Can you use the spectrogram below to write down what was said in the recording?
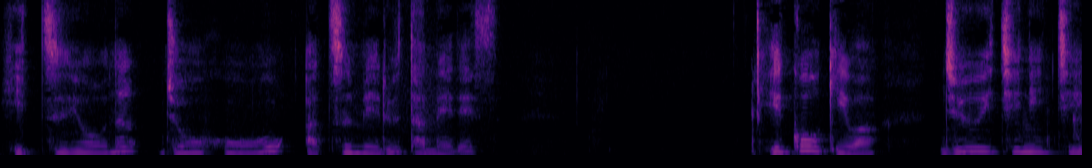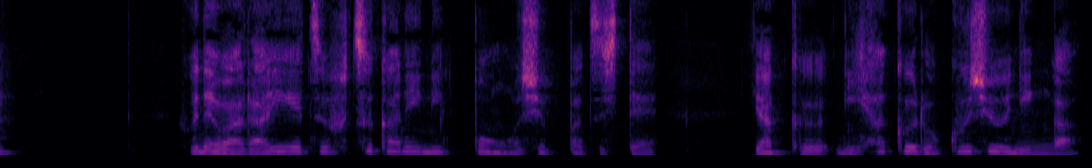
必要な情報を集めるためです。飛行機は11日船は来月2日に日本を出発して約260人が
